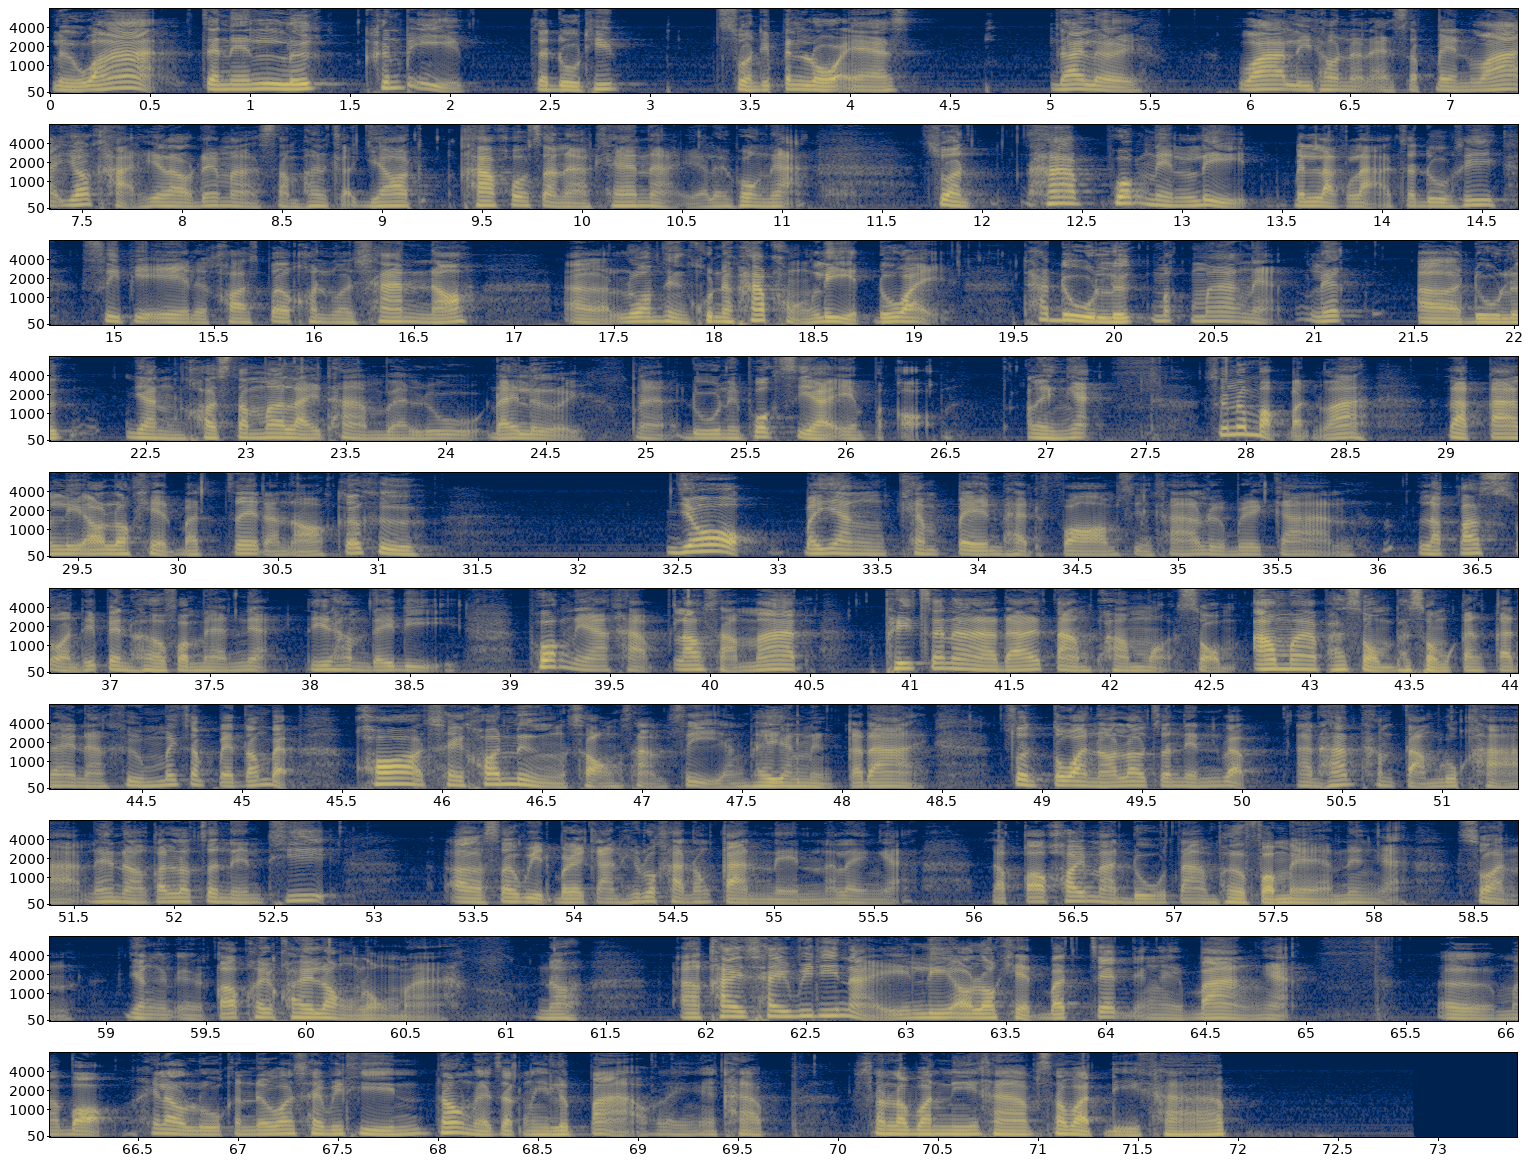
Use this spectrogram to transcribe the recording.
หรือว่าจะเน้นลึกขึ้นไปอีก จะดูที่ส่วนที่เป็น low as ได้เลย ว่า return on ad spend ว่ายอดขายที่เราได้มาสัมพันธ์กับยอดค่าโฆษณาแค่ไหนอะไรพวกเนี้ยส่วนถ้าพวกเน้น lead เป็นหลักๆ จะดูที่ CPA หรือ cost per conversion เนาะรวมถึงคุณภาพของ lead ด้วย ถ้าดูลึกมากๆเนี่ยเลือกออดูลึกยัน customer lifetime value ได้เลยนะดูในพวก CRM ประกอบ อะไรเงี้ย ซึ่งต้องบอกก่อนว่าหลักการ reallocate budget อะเนาะก็คือ โยก ไปยังแคมเปญแพลตฟอร์ม สินค้าหรือบริการ แล้วก็ส่วนที่เป็น performance เนี่ยที่ทำได้ดี พวกเนี้ยครับเราสามารถพิจารณาได้ตามความเหมาะสม เอามาผสมผสมกันก็ได้นะ คือไม่จำเป็นต้องแบบข้อใช้ข้อ 1 2 3 4 อย่างใดอย่างหนึ่งก็ได้ ส่วนตัวเนาะเราจะเน้นแบบอะถ้าทำตามลูกค้าแน่นอนก็เราจะเน้นที่เอ่อเซอร์วิสบริการที่ลูกค้าต้องการเน้นอะไรเงี้ย แล้วก็ค่อยมาดูตาม performance นึงอะส่วนอย่างอื่นๆก็ค่อยๆลองลงมาเนาะ ใครใช้วิธีไหน reallocate budget ยังไงบ้างเนี่ยเออมาบอกให้เรารู้กันด้วยว่าใช้วิธีนอกเหนือจากนี้หรือเปล่าอะไรเงี้ยครับสำหรับวันนี้ครับ สวัสดีครับ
